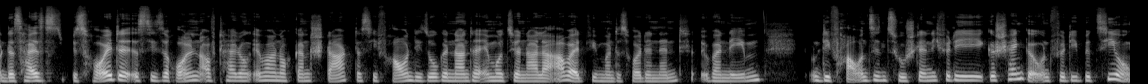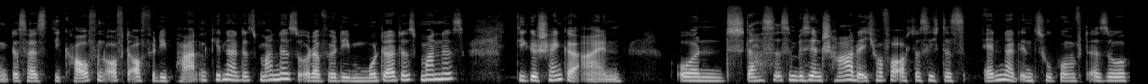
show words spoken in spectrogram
Und das heißt, bis heute ist diese Rollenaufteilung immer noch ganz stark, dass die Frauen die sogenannte emotionale Arbeit, wie man das heute nennt, übernehmen. Und die Frauen sind zuständig für die Geschenke und für die Beziehung. Das heißt, die kaufen oft auch für die Patenkinder des Mannes oder für die Mutter des Mannes die Geschenke ein. Und das ist ein bisschen schade. Ich hoffe auch, dass sich das ändert in Zukunft. Also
